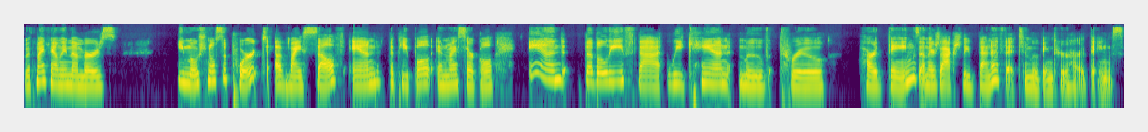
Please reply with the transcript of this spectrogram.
with my family members, emotional support of myself and the people in my circle, and the belief that we can move through hard things and there's actually benefit to moving through hard things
